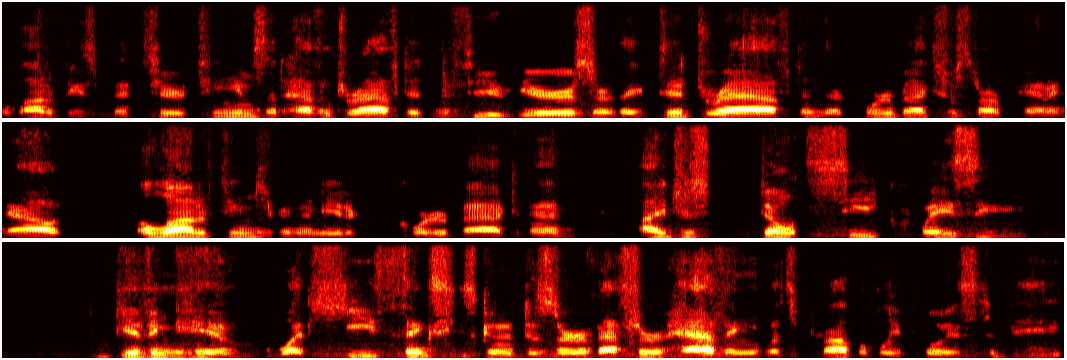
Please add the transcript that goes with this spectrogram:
a lot of these mid-tier teams that haven't drafted in a few years, or they did draft and their quarterbacks just aren't panning out. A lot of teams are going to need a quarterback, and I just don't see Kwesi giving him what he thinks he's going to deserve after having what's probably poised to be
